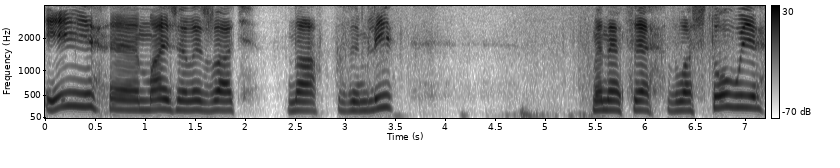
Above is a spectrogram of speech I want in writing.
і е, майже лежать на землі. Мене це влаштовує.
